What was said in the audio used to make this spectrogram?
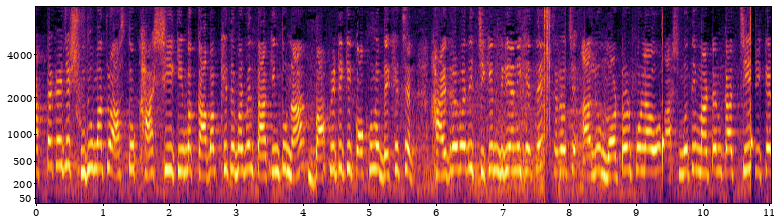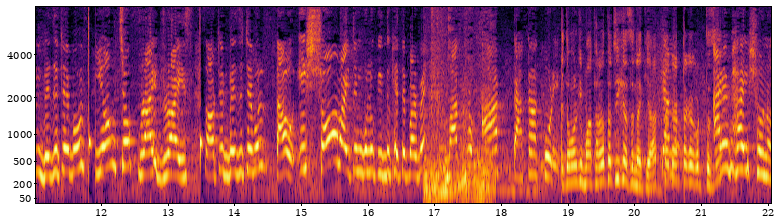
আট টাকায় যে শুধুমাত্র আস্ত খাসি কিংবা কাবাব খেতে পারবেন তা কিন্তু না। বাফেটে কি কখনো দেখেছেন হায়দ্রাবাদি চিকেন বিরিয়ানি খেতে? সেটা হচ্ছে আলু মটর পোলাও বাসমতি মাটন কাচ্চি chicken vegetable Yangchow fried rice sorted vegetable তাও এই সব আইটেমগুলো কিন্তু খেতে পারবে মাত্র আট টাকা করে। তোমার কি মাথা ব্যথা ঠিক আছে নাকি? আট টাকা আট টাকা করতেছো? আরে ভাই শোনো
